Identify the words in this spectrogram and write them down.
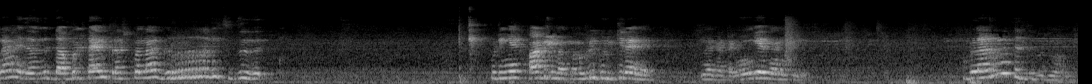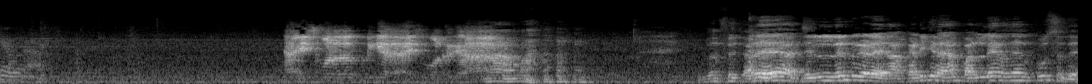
பார்த்தீங்கன்னா இது வந்து டபுள் டைம் ப்ரெஸ் பண்ணால் கிருன்னு சுற்றுது குடிங்க பாட்டுக்கலாம் இப்போ எப்படி குடிக்கிறேன்னு இல்லை கேட்டேன்? இங்கே காணிக்கு பிளர்னு தெரிஞ்சு போடுவோம் கேமரா ஜில்லுன்னு இருக்கடே. நான் கடிக்கிறேன். பல்லே வந்து எனக்கு கூசுது.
